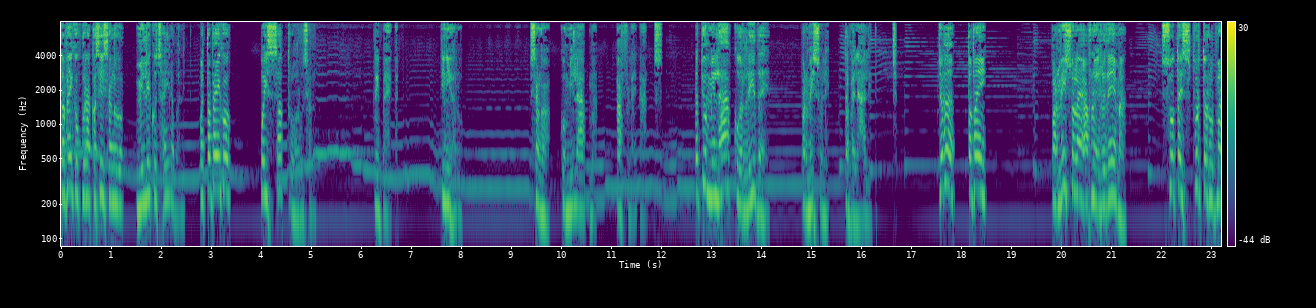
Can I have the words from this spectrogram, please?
तपाईँको कुरा कसैसँग मिलेको छैन भने वा तपाईँको कोही शत्रुहरू छन्? कृपया गरी तिनीहरूसँगको मिलापमा आफूलाई लानुहोस् र त्यो मिलापको हृदय परमेश्वरले तपाईँलाई हालिदिनुहुन्छ जब तपाईँ परमेश्वरलाई आफ्नो हृदयमा स्वत स्फूर्त रूपमा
